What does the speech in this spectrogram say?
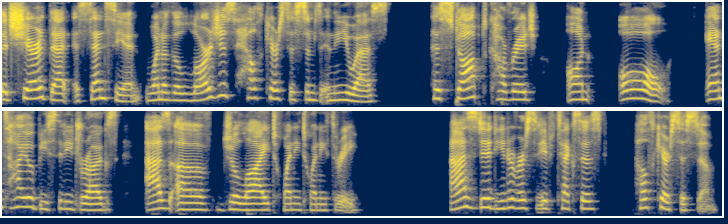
that shared that Ascension, one of the largest healthcare systems in the US, has stopped coverage on all anti obesity drugs as of July 2023, as did University of Texas Healthcare System.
